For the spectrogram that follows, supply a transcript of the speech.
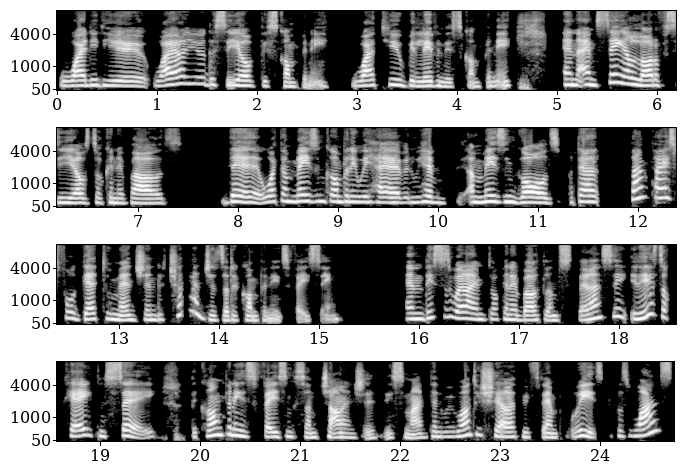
why did you why are you the ceo of this company what do you believe in this company. And i'm seeing a lot of ceos talking about the what amazing company we have and we have amazing goals but they sometimes forget to mention the challenges that the company is facing. And this is where i'm talking about transparency. It is okay to say the company is facing some challenges this month and we want to share it with the employees because once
